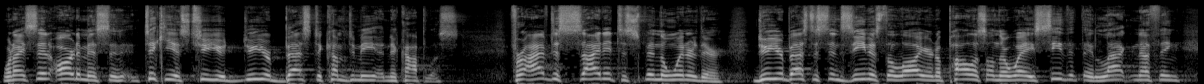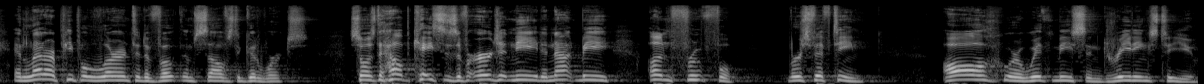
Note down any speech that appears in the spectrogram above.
When I sent Artemas and Tychicus to you, do your best to come to me at Nicopolis. For I have decided to spend the winter there. Do your best to send Zenas the lawyer and Apollos on their way. See that they lack nothing, and let our people learn to devote themselves to good works, so as to help cases of urgent need and not be unfruitful. Verse 15 All who are with me send greetings to you.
